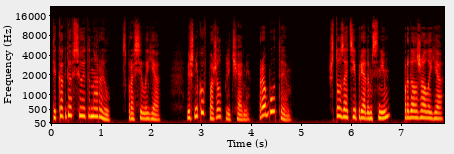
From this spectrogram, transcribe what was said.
«Ты когда все это нарыл?» — спросила я. Вишняков пожал плечами. «Работаем». «Что за тип рядом с ним?» — продолжала я.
